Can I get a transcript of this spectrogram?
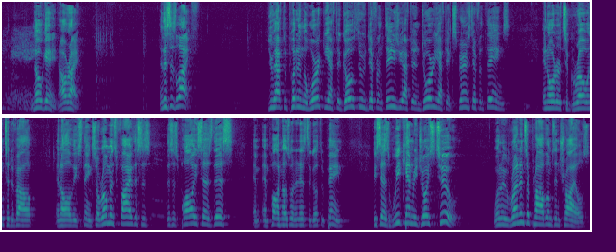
no gain. no gain. All right. And this is life. You have to put in the work, you have to go through different things, you have to endure, you have to experience different things in order to grow and to develop in all of these things. So Romans 5, this is this is Paul, he says this, and, and Paul knows what it is to go through pain. He says, We can rejoice too when we run into problems and trials,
